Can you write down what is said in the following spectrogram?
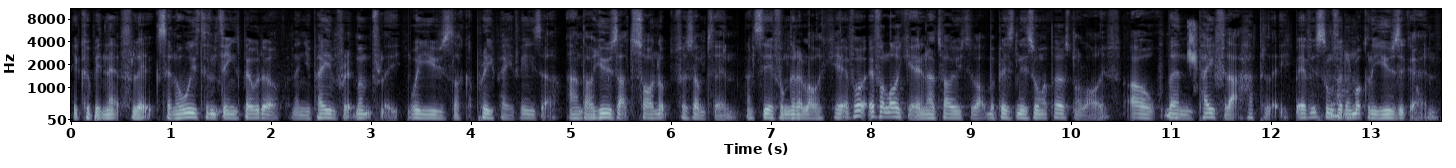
It could be Netflix and all these different things build up and then you're paying for it monthly. We use like a prepaid visa and I'll use that to sign up for something and see if I'm going to like it. If I, if I like it and I tell you to like my business or my personal life, I'll then pay for that happily. But if it's something I'm not going to use again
